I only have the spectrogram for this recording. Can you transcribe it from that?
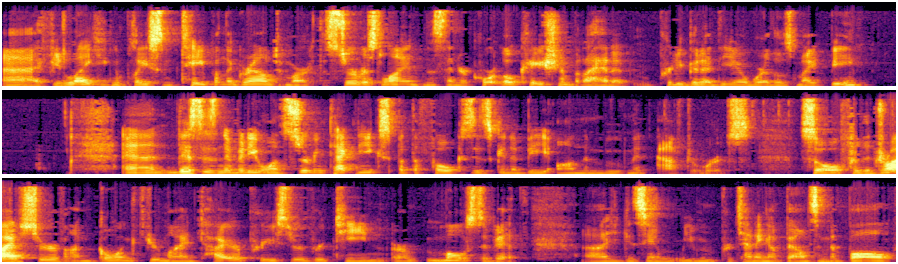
Uh, if you'd like, you can place some tape on the ground to mark the service lines and center court location, but I had a pretty good idea where those might be. And this isn't a video on serving techniques, but the focus is going to be on the movement afterwards. So for the drive serve, I'm going through my entire pre-serve routine, or most of it. Uh, you can see I'm even pretending I'm bouncing the ball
